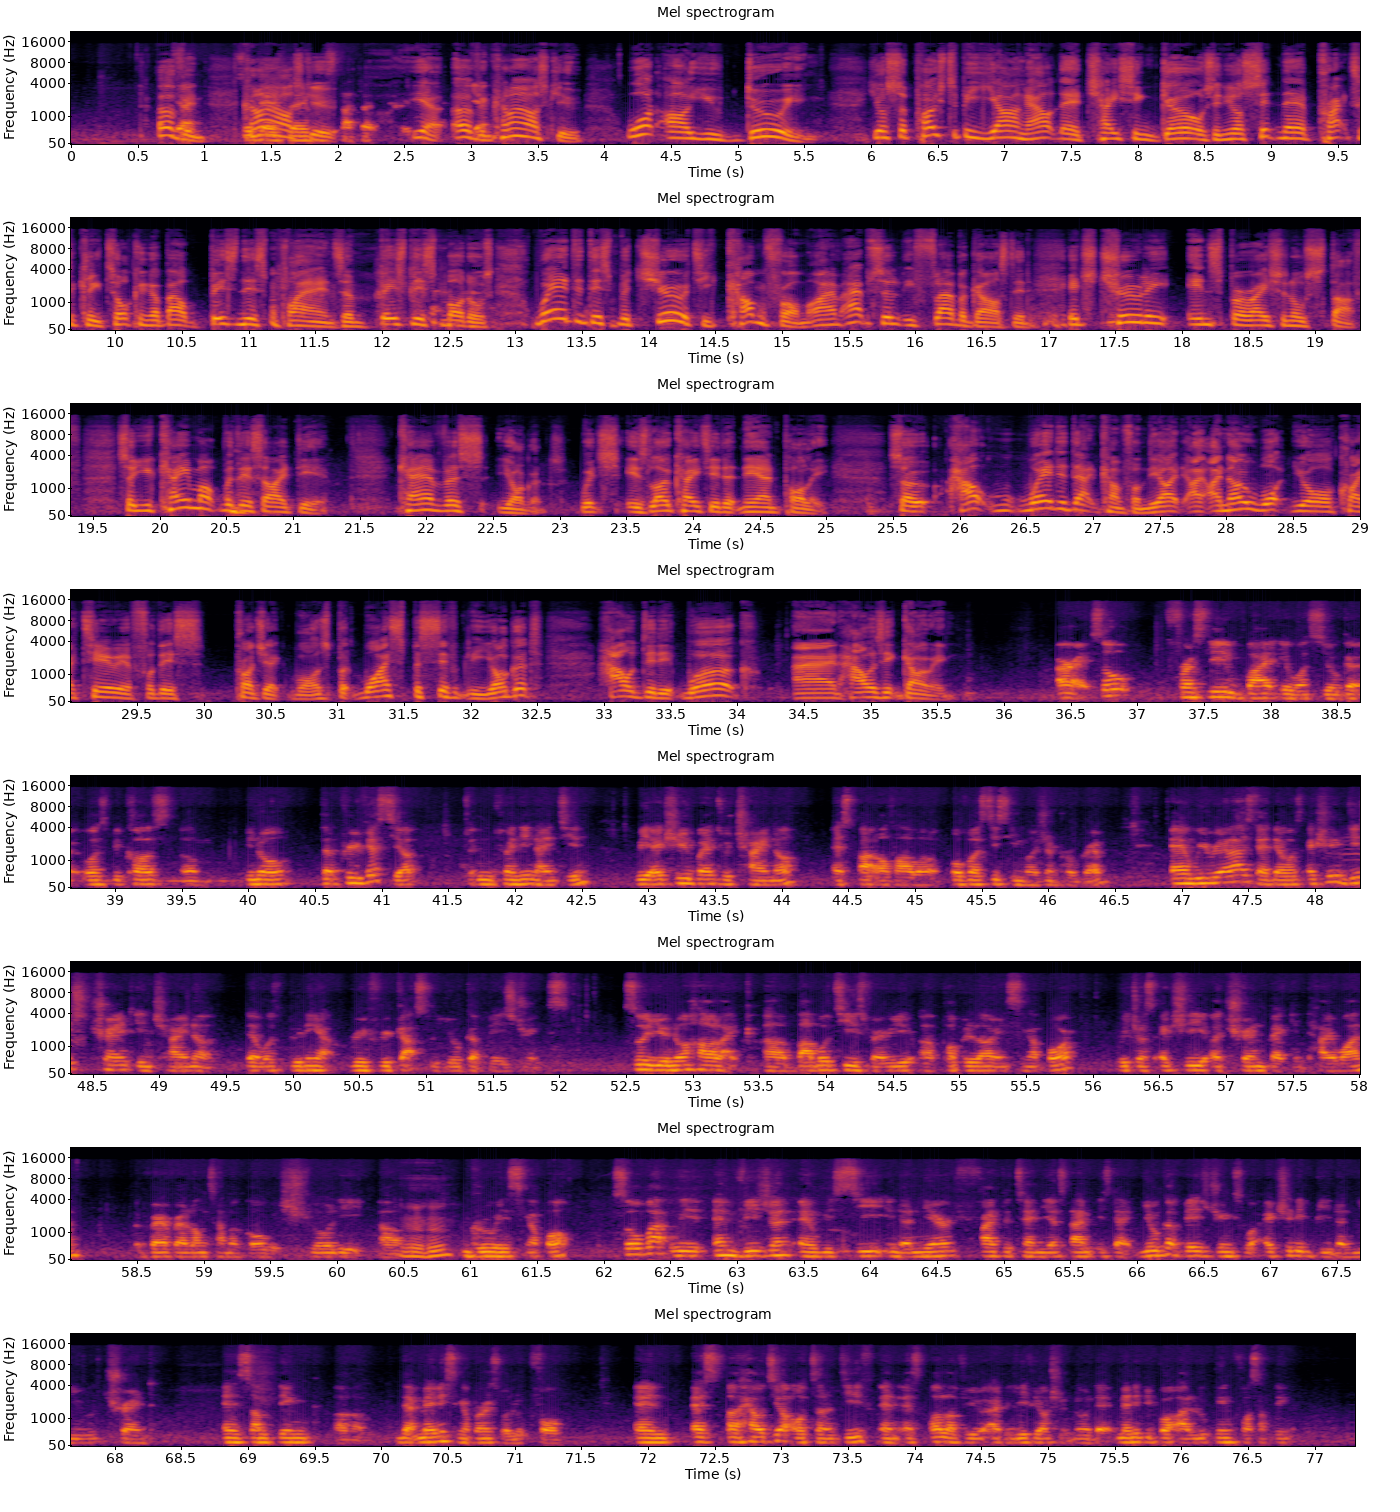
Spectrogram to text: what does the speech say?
Irvin, Yeah. So can I ask you? started. Yeah, Irvin, Yeah. can I ask you, what are you doing? You're supposed to be young out there chasing girls, and you're sitting there practically talking about business plans and business models. Where did this maturity come from? I am absolutely flabbergasted. It's truly inspirational stuff. So, you came up with this idea. Canvas Yogurt, which is located at Ngee Ann Poly. So, how, where did that come from? The, I, I know what your criteria for this project was, but why specifically yogurt? How did it work, and how is it going? All right. So, firstly, why it was yogurt was because um, you know the previous year, in 2019, we actually went to China as part of our overseas immersion program, and we realized that there was actually this trend in China that was building up with regards to yogurt-based drinks. So you know how like uh, bubble tea is very uh, popular in Singapore, which was actually a trend back in Taiwan a very very long time ago, which slowly uh, grew in Singapore. So what we envision and we see in the near five to ten years time is that yogurt-based drinks will actually be the new trend, and something uh, that many Singaporeans will look for. And as a healthier alternative, and as all of you, I believe you all should know that many people are looking for something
